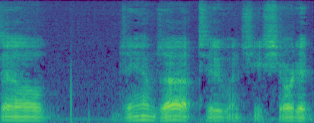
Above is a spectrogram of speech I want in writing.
Okay. Jams up too when she shorted.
